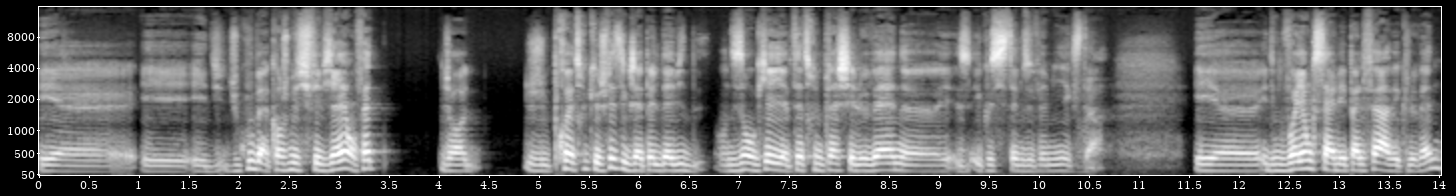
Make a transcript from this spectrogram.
Et, euh, et, et du, du coup, bah, quand je me suis fait virer, en fait, genre, je- le premier truc que je fais, c'est que j'appelle David en disant, OK, il y a peut-être une place chez Leven, euh, écosystème The Family, etc. Et, euh, et donc, voyant que ça allait pas le faire avec Leven,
